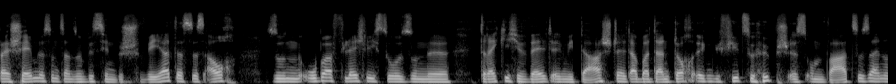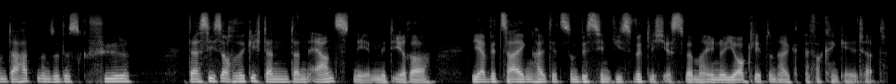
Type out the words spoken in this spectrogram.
bei Shameless uns dann so ein bisschen beschwert, dass das auch so ein oberflächlich so, so eine dreckige Welt irgendwie darstellt, aber dann doch irgendwie viel zu hübsch ist, um wahr zu sein. Und da hat man so das Gefühl, dass sie es auch wirklich dann, dann ernst nehmen mit ihrer, ja, wir zeigen halt jetzt so ein bisschen, wie es wirklich ist, wenn man in New York lebt und halt einfach kein Geld hat.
